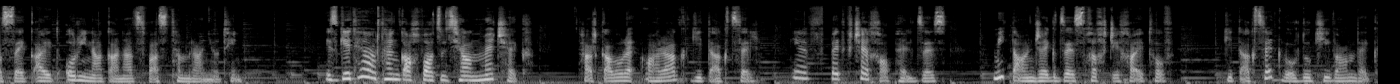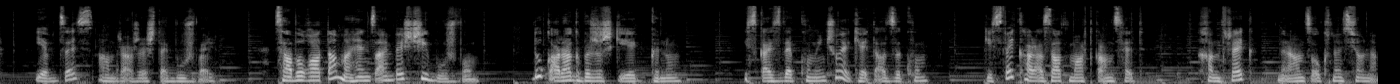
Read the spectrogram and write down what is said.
ասեք այդ օրինականացված թմրանյութին։ Իսկ եթե արդեն կախվածության մեջ եք, հարկավոր է արագ գիտակցել եւ պետք չէ խაფել ձեզ։ Մի տանջեք ձեզ խղճի խայթով։ Գիտակցեք, որ դուք հիվանդ եք եւ ձեզ անհրաժեշտ է բուժվել։ Ցավողատամը հենց այնպես չի բուժվում։ Դուք արագ բժշկի եք գնում։ Իսկ այս դեպքում ինչու եք հետաձգում։ Կիսվեք հարազատ մարդկանց հետ։ Խնդրեք նրանց օգնությունը,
